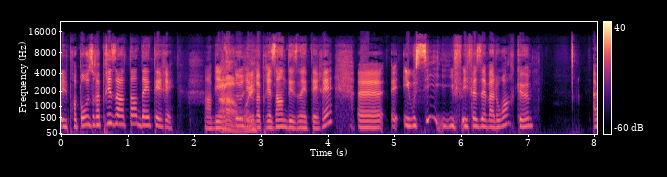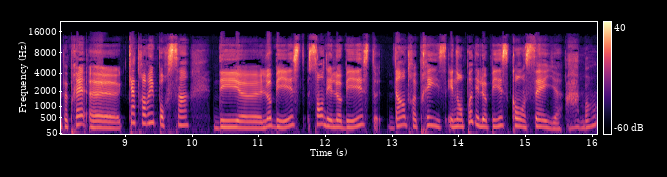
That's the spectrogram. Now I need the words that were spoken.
il propose représentant d'intérêt. Alors bien Ah, sûr, oui. il représente des intérêts. Euh, et aussi, il, il faisait valoir que à peu près euh, 80 des euh, lobbyistes sont des lobbyistes d'entreprise et non pas des lobbyistes conseils. Ah bon?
